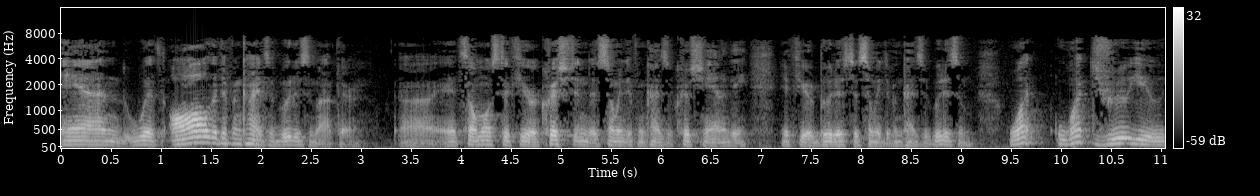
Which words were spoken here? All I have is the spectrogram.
And with all the different kinds of Buddhism out there, uh, it's almost if you're a Christian, there's so many different kinds of Christianity. If you're a Buddhist, there's so many different kinds of Buddhism. What what drew you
